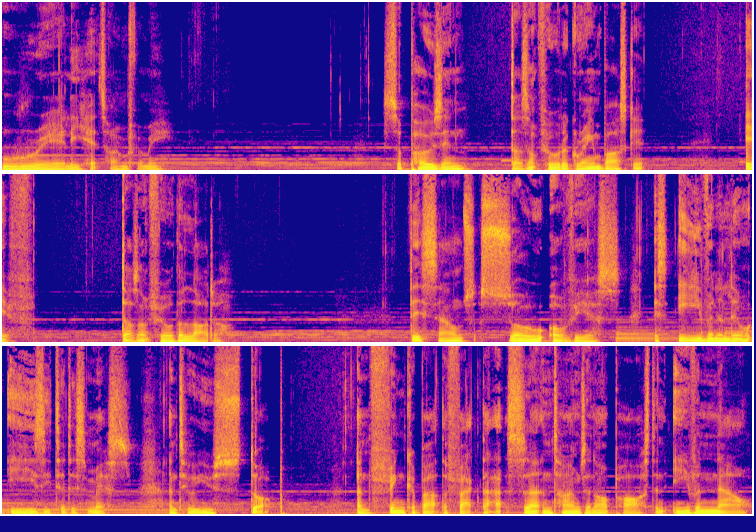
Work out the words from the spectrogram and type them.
really hits home for me. Supposing doesn't fill the grain basket if doesn't fill the larder. This sounds so obvious. It's even a little easy to dismiss until you stop and think about the fact that at certain times in our past and even now,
